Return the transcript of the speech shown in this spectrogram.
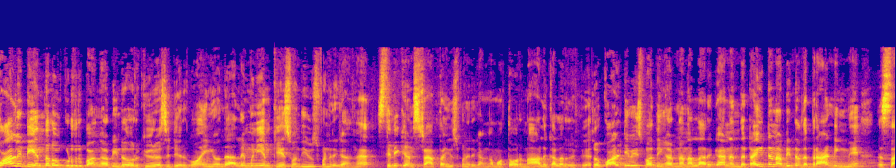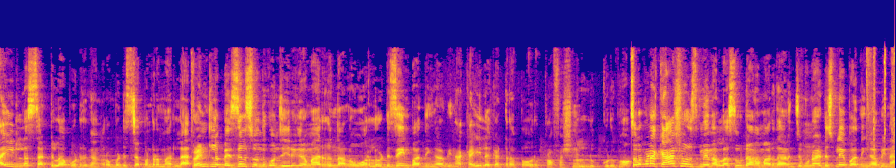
குவாலிட்டி எந்த அளவுக்கு கொடுத்துருப்பாங்க அப்படின்ற ஒரு கியூரியாசிட்டி இருக்கும். இங்கே வந்து அலுமினியம் கேஸ் வந்து யூஸ் பண்ணியிருக்காங்க சிலிக்கான் ஸ்ட்ராப் தான் யூஸ் பண்ணியிருக்காங்க மொத்தம் ஒரு நாலு கலர் இருக்கு. ஸோ குவாலிட்டி வைஸ் பார்த்தீங்க அப்படின்னா நல்லா இருக்கு. அண்ட் இந்த டைட்டன் அப்படின்ற அந்த பிராண்டிங்குமே இந்த சைடில் சட்டிலாக போட்டிருக்காங்க. ரொம்ப டிஸ்டர்ப் பண்ணுற மாதிரி இல்லை. ஃப்ரண்ட்ல பெசல்ஸ் வந்து கொஞ்சம் இருக்கிற மாதிரி இருந்தாலும் ஓரளவு டிசைன் பார்த்தீங்க அப்படின்னா கையில் கட்டுறப்ப ஒரு ப்ரொஃபஷனல் லுக் கொடுக்கும். சொல்லப்போனால் போனால் கேஷுவல்ஸ்மே நல்லா சூட்டான மாதிரி தான் இருந்துச்சு. முன்னாடி டிஸ்ப்ளே பார்த்தீங்க அப்படின்னா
